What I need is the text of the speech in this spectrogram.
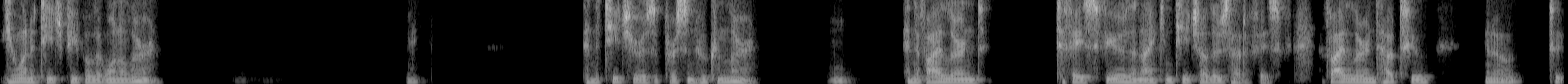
you want to teach people that want to learn. Right? and a teacher is a person who can learn. And if i learned to face fear then i can teach others how to face fear. If i learned how to you know to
